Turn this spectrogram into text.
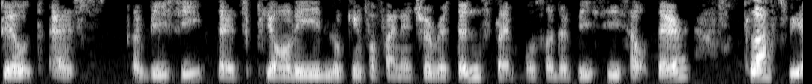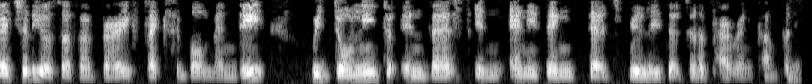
built as a VC that's purely looking for financial returns, like most of the VCs out there. Plus, we actually also have a very flexible mandate. We don't need to invest in anything that's related to the parent company.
